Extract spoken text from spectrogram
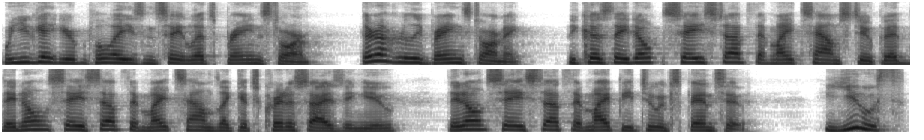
when you get your employees and say, let's brainstorm, they're not really brainstorming because they don't say stuff that might sound stupid. They don't say stuff that might sound like it's criticizing you. They don't say stuff that might be too expensive. Youth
